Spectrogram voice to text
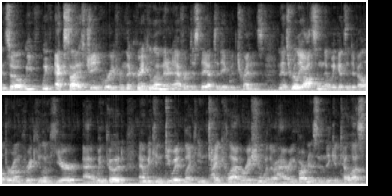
and so we've, we've excised jQuery from the curriculum in an effort to stay up to date with trends. And it's really awesome that we get to develop our own curriculum here at Wyncode, and we can do it like in tight collaboration with our hiring partners, and they can tell us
